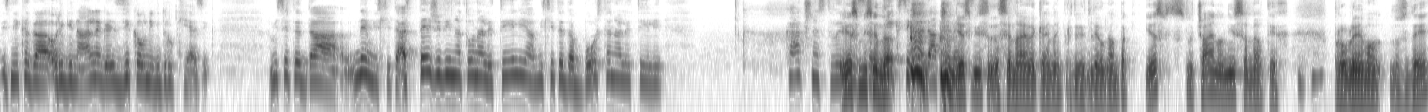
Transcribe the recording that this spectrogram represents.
iz nekega originalnega jezika v nek drug jezik? Mislite, da ne mislite, ali ste že vi na to naleteli, ali mislite, da boste naleteli? Kakšne stvari jaz mislim, so, da, da jaz mislim, da se najde kaj nepredvidljivega, ampak jaz slučajno nisem imel teh uh mhm. -huh. problemov do zdaj.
